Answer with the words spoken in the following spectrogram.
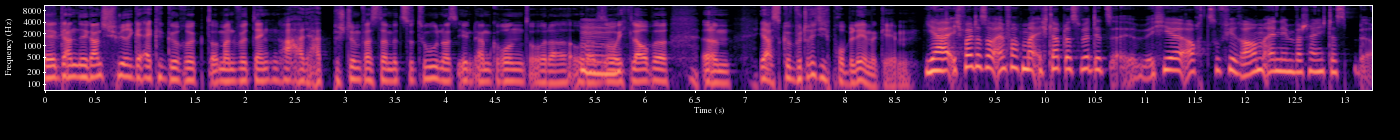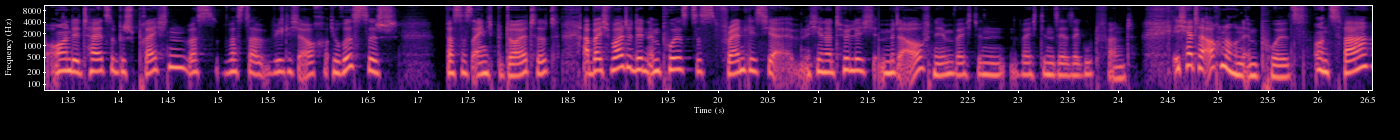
äh, eine ganz schwierige Ecke gerückt und man wird denken, ah, der hat bestimmt was damit zu tun aus irgendeinem Grund oder oder mhm. so. Ich glaube, ähm, ja, es wird richtig Probleme geben. Ja, ich wollte das auch einfach mal. Ich glaube, das wird jetzt äh, hier auch zu viel Raum einnehmen, wahrscheinlich das en Detail zu besprechen, was was da wirklich auch juristisch was das eigentlich bedeutet. Aber ich wollte den Impuls des Friendlies hier, hier natürlich mit aufnehmen, weil ich, den, weil ich den sehr, sehr gut fand. Ich hätte auch noch einen Impuls. Und zwar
